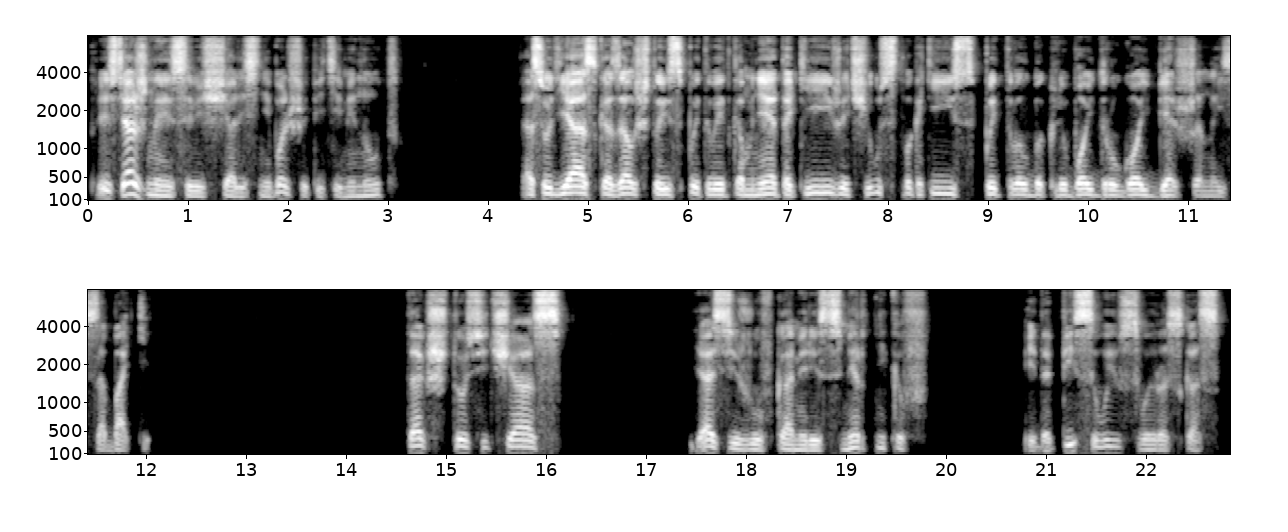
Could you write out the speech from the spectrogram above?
Присяжные совещались не больше пяти минут. А судья сказал, что испытывает ко мне такие же чувства, какие испытывал бы к любой другой бешеной собаке. Так что сейчас я сижу в камере смертников и дописываю свой рассказ.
